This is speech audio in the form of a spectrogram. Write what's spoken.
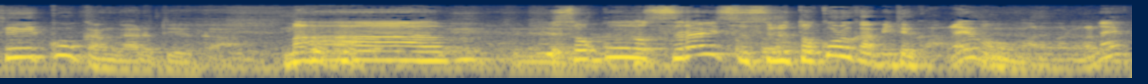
抵抗感があるというか。まあそこをスライスするところから見てるからねもう我々はね、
